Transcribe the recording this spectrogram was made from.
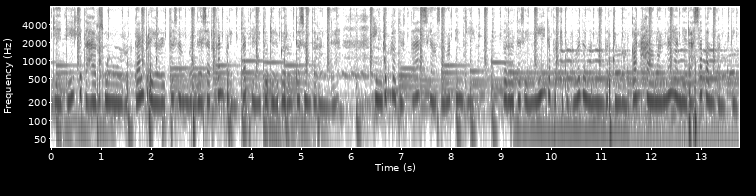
Jadi kita harus mengurutkan prioritas yang berdasarkan peringkat yaitu dari prioritas yang terendah hingga prioritas yang sangat tinggi. Prioritas ini dapat kita buat dengan mempertimbangkan hal mana yang dirasa paling penting,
